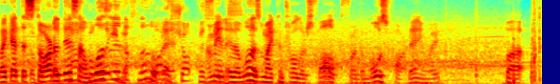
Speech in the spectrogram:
like at the start of this, I wasn't in the flow of it. I mean, it was my controller's fault for the most part, anyway. But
